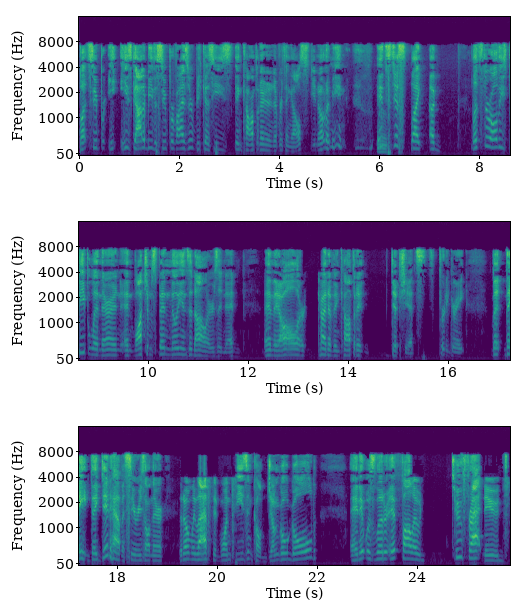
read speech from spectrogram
but super he, he's got to be the supervisor because he's incompetent at everything else. You know what i mean? It's mm. just like a let's throw all these people in there and, and watch them spend millions of dollars and, and and they all are kind of incompetent dipshits. It's pretty great but they they did have a series on there that only lasted one season called Jungle Gold, and it was literally it followed two frat dudes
